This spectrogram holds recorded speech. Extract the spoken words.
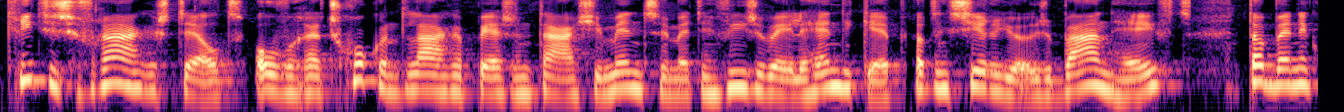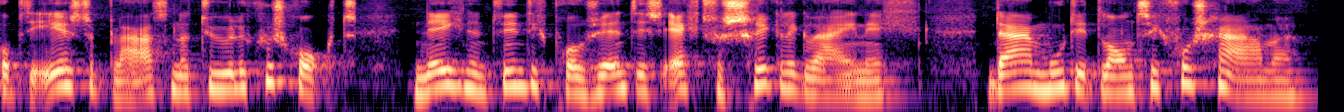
kritische vragen stelt over het schokkend lage percentage mensen met een visuele handicap dat een serieuze baan heeft, dan ben ik op de eerste plaats natuurlijk geschokt. 29% is echt verschrikkelijk weinig. Daar moet dit land zich voor schamen.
